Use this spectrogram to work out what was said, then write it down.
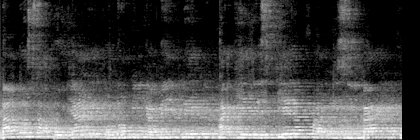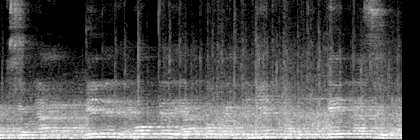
Vamos a apoyar económicamente a quienes quieran participar incursionar en el deporte de alto rendimiento en la ciudad.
